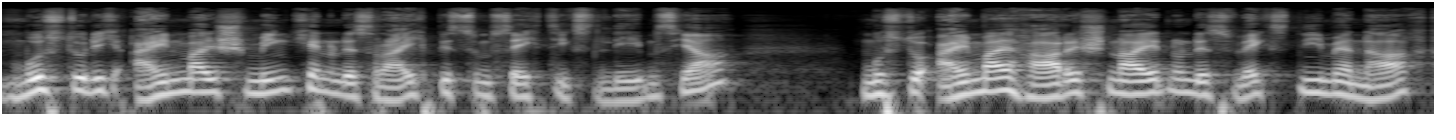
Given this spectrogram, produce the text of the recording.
Musst du dich einmal schminken und es reicht bis zum 60. Lebensjahr? Musst du einmal Haare schneiden und es wächst nie mehr nach?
